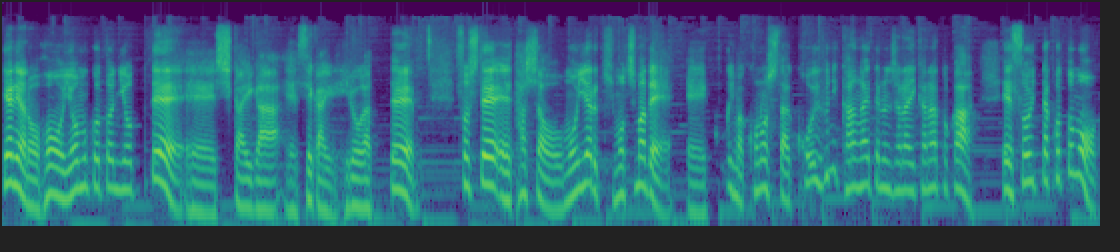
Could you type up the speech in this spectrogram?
やはりあの本を読むことによって、えー、視界が、えー、世界が広がって、そして、えー、他者を思いやる気持ちまで、えー、今この人はこういうふうに考えてるんじゃないかなとか、えー、そういったことも、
